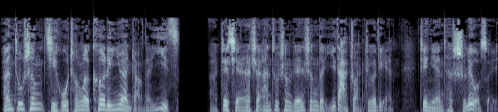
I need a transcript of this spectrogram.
安徒生几乎成了科林院长的义子啊，这显然是安徒生人生的一大转折点。这年他十六岁，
